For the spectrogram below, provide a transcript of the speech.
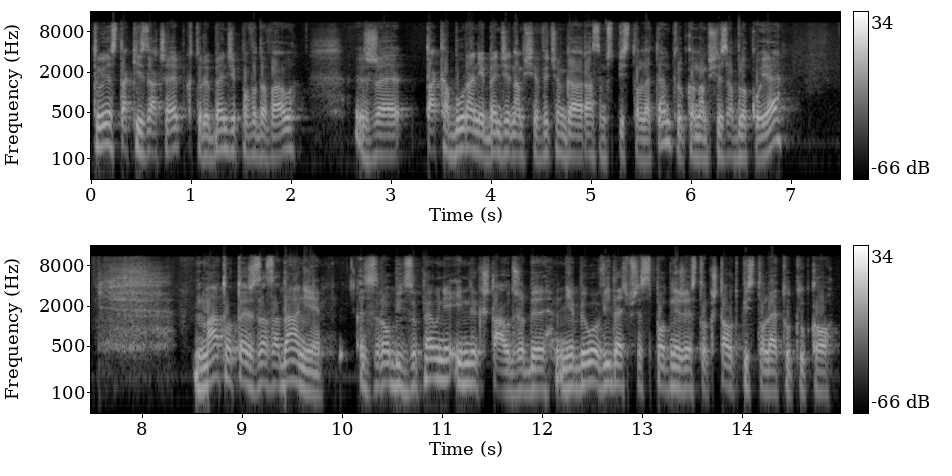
Tu jest taki zaczep, który będzie powodował, że ta kabura nie będzie nam się wyciągała razem z pistoletem, tylko nam się zablokuje. Ma to też za zadanie zrobić zupełnie inny kształt, żeby nie było widać przez spodnie, że jest to kształt pistoletu, tylko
